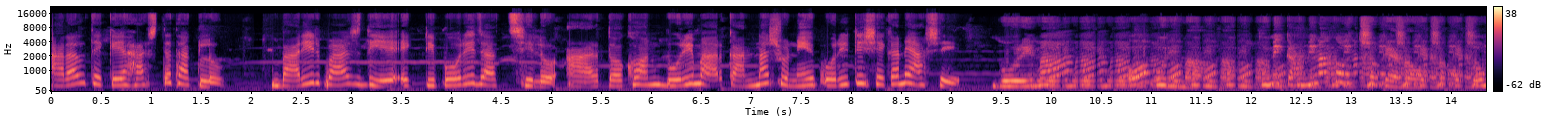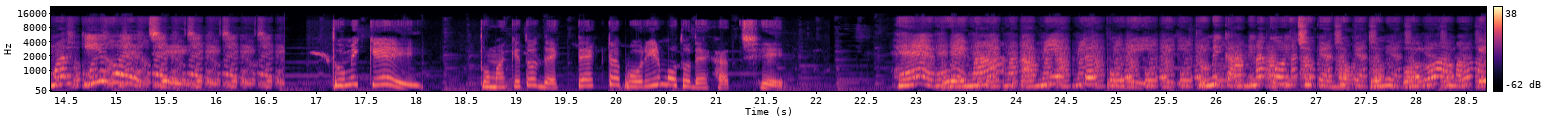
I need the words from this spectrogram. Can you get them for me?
আড়াল থেকে হাসতে থাকল। বাড়ির পাশ দিয়ে একটি পরি যাচ্ছিল আর তখন বুড়িমার কান্না শুনে পরিটি সেখানে আসে। বুড়িমা ও বুড়িমা তুমি কান্না করছ কেন? তোমার কি হয়েছে? তুমি কে? তোমাকে তো দেখতে একটা পরীর মতো দেখাচ্ছে। হ্যাঁ বুড়িমা আমি একটা তুমি কান্না করছ কেন? তুমি বলো আমাকে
